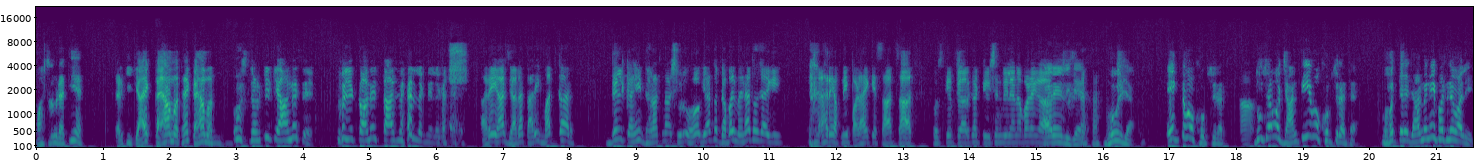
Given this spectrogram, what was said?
हॉस्टल में रहती है? लड़की क्या है? कयामत है कयामत। उस लड़की के आने से तो ये कॉलेज ताजमहल लगने लगा है। अरे यार ज़्यादा तारीफ़ मत कर। दिल कहीं धड़कना शुरू हो गया तो डबल मेहनत हो जाएगी। अरे अपनी पढ़ाई के साथ साथ उसके प्यार का ट्यूशन भी लेना पड़ेगा। अरे विजय भूल जा। एक तो वो खूबसूरत हाँ। दूसरा वो जानती है वो खूबसूरत है। बहुत तेरे जाल में नहीं फंसने वाली।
